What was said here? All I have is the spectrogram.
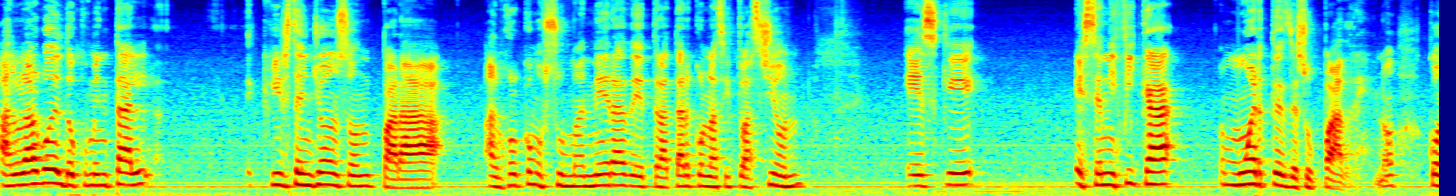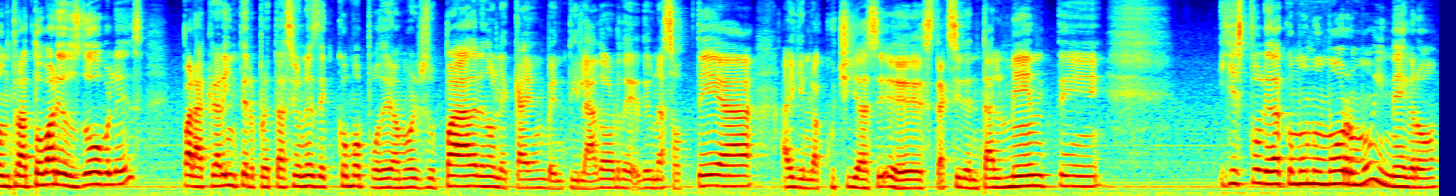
a lo largo del documental, Kirsten Johnson, para a lo mejor como su manera de tratar con la situación, es que escenifica muertes de su padre, ¿no? Contrató varios dobles para crear interpretaciones de cómo podría morir su padre, ¿no? Le cae un ventilador de, una azotea, alguien lo acuchilla este, accidentalmente. Y esto le da como un humor muy negro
